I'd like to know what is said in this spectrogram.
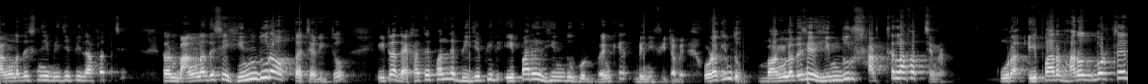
বাংলাদেশ নিয়ে বিজেপি লাফাচ্ছে, কারণ বাংলাদেশে হিন্দুরা অত্যাচারিত, এটা দেখাতে পারলে বিজেপির এপারের হিন্দু ভোট ব্যাংকের বেনিফিট হবে। ওরা কিন্তু বাংলাদেশের হিন্দুর স্বার্থে লাফাচ্ছে না। ওরা এপার ভারতবর্ষের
